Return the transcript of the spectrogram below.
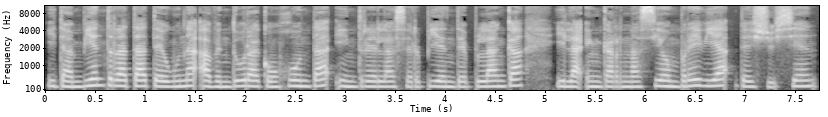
y también trata de una aventura conjunta entre la serpiente blanca y la encarnación previa de Xu Xian.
